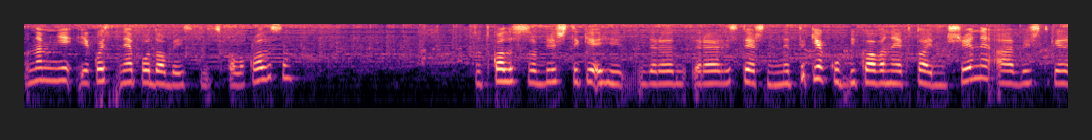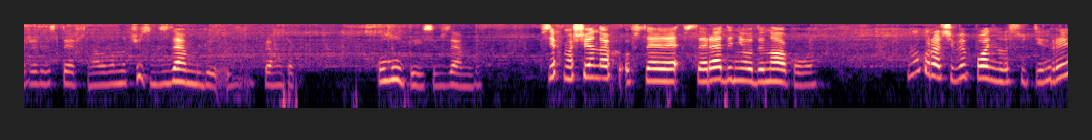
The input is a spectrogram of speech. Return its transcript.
Вона мені якось не подобається тут коло колеса. Тут колесо більш таке реалістичне, не таке кубіковане, як той машини, а більш таке реалістичне, але воно щось в землю, прямо так колупається в землю. В всіх машинах всередині одинаково. Ну, коротше, ви поняли суть ігри.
